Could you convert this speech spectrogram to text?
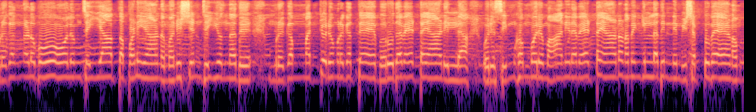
മൃഗങ്ങൾ പോലും ചെയ്യാത്ത പണിയാണ് മനുഷ്യൻ ചെയ്യുന്നത്. മൃഗം മറ്റൊരു മൃഗത്തെ വെറുതെ വേട്ടയാടില്ല. ഒരു സിംഹം ഒരു മാനിനെ വേട്ടയാടണമെങ്കിൽ അതിന് വിശപ്പ് വേണം.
